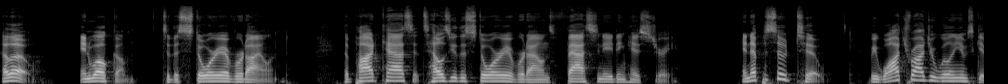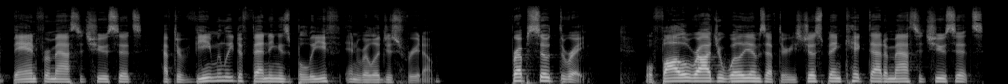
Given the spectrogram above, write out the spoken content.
Hello, and welcome to the Story of Rhode Island, the podcast that tells you the story of Rhode Island's fascinating history. In episode 2, we watch Roger Williams get banned from Massachusetts after vehemently defending his belief in religious freedom. For episode 3, we'll follow Roger Williams after he's just been kicked out of Massachusetts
